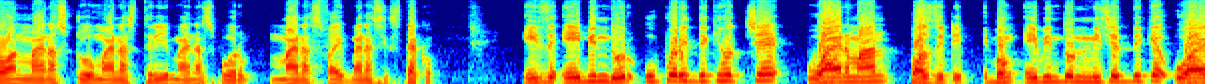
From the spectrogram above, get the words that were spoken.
one minus two minus three minus four minus five minus six দেখো, এই যে এই বিন্দুর উপরের দিকে হচ্ছে ওয়াই মান পজিটিভ এবং এই বিন্দুর নিচের দিকে ওয়াই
